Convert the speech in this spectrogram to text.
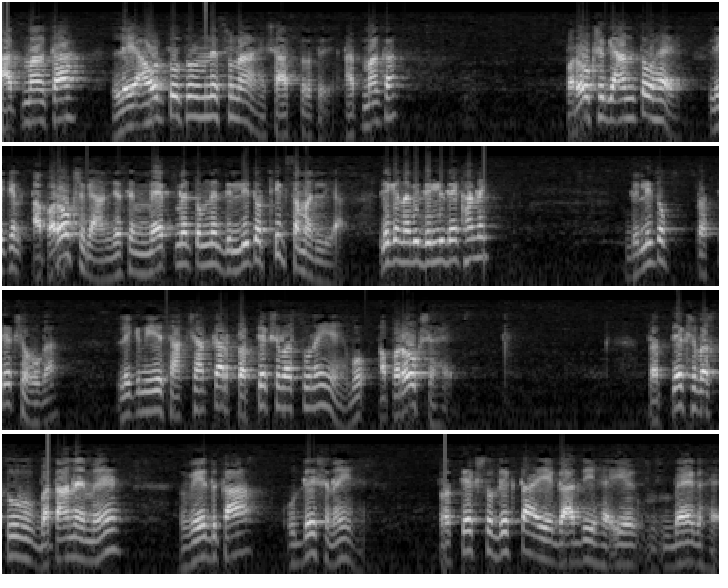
आत्मा का लेआउट तो तुमने सुना है शास्त्र से। आत्मा का परोक्ष ज्ञान तो है, लेकिन अपरोक्ष ज्ञान, जैसे मैप में तुमने दिल्ली तो ठीक समझ लिया, लेकिन अभी दिल्ली देखा नहीं। दिल्ली तो प्रत्यक्ष होगा, लेकिन ये साक्षात्कार प्रत्यक्ष वस्तु नहीं है, वो अपरोक्ष है। प्रत्यक्ष वस्तु बताने में वेद का उद्देश्य नहीं है। प्रत्यक्ष तो देखता है ये गादी है, ये बैग है,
